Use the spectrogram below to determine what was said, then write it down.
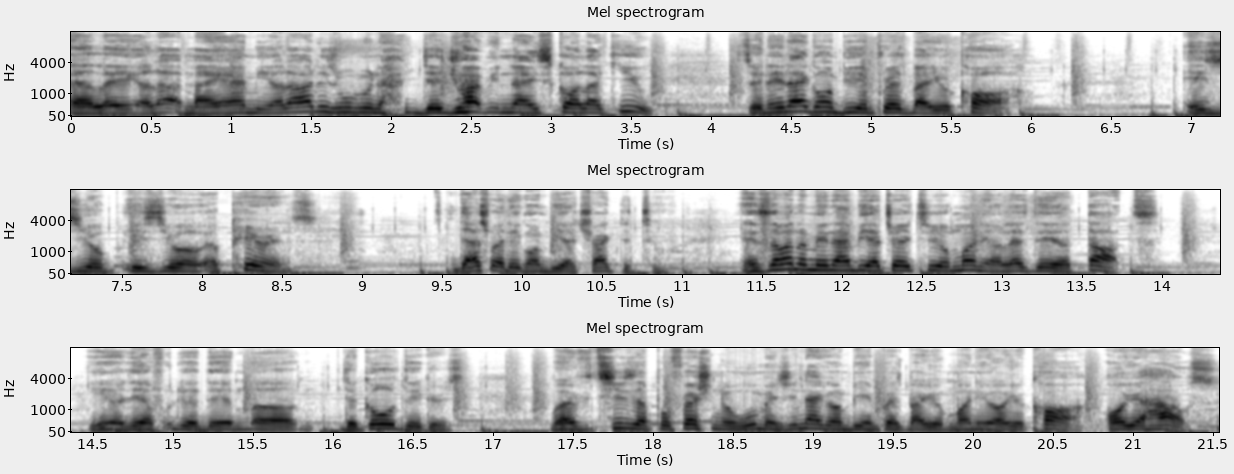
LA, a lot, Miami, a lot of these women they drive a nice car like you. So they're not gonna be impressed by your car. Is your is your appearance. That's what they're gonna be attracted to. And some of them may not be attracted to your money unless they are thoughts. You know, they're, they're, uh, the gold diggers. But if she's a professional woman, she's not going to be impressed by your money or your car or your house.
